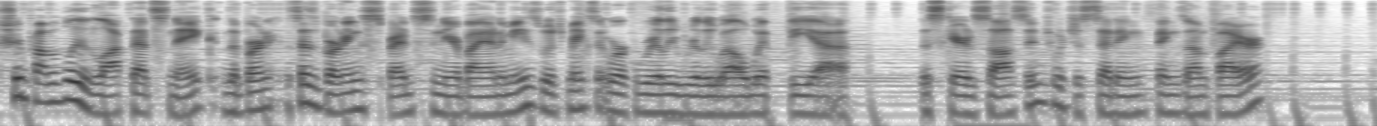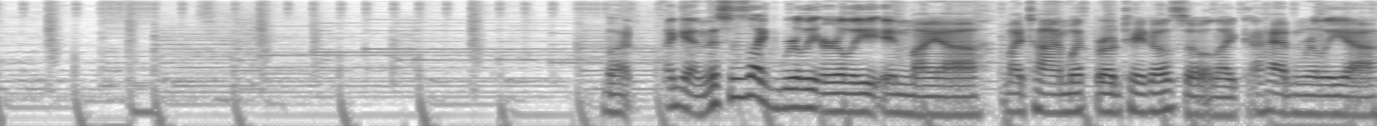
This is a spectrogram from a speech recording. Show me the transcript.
should probably lock that snake. The burn it says burning spreads to nearby enemies, which makes it work really, really well with the uh, the scared sausage, which is setting things on fire. But again, this is like really early in my uh my time with Brotato, so like I hadn't really uh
